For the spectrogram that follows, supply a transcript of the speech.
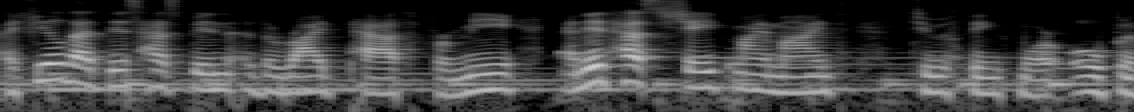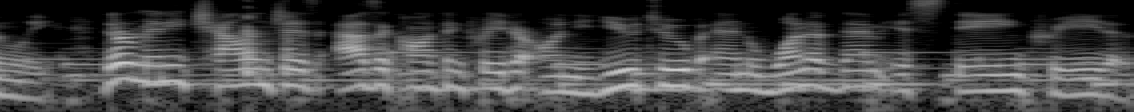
I feel that this has been the right path for me and it has shaped my mind to think more openly. There are many challenges as a content creator on YouTube and one of them is staying creative.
